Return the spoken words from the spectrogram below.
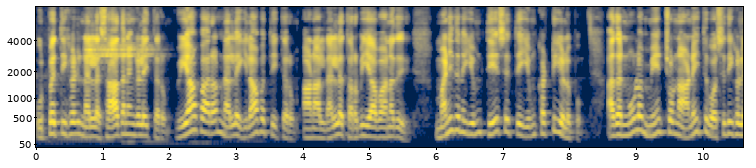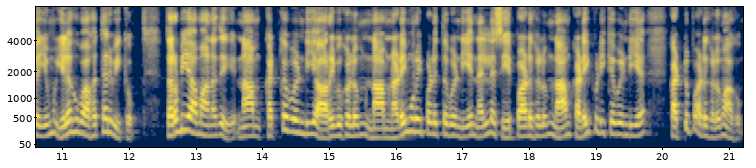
உற்பத்திகள் நல்ல சாதனங்களை தரும். வியாபாரம் நல்ல இலாபத்தை தரும். ஆனால் நல்ல தர்பியாவானது மனிதனையும் தேசத்தையும் கட்டியெழுப்பும். அதன் மூலம் மேற்சொன்ன அனைத்து வசதிகளையும் இலகுவாக தெரிவிக்கும். தர்பியாவானது நாம் கற்க வேண்டிய அறிவுகளும் நாம் நடைமுறைப்படுத்த வேண்டிய நல்ல செயற்பாடுகளும் நாம் கடைபிடிக்க வேண்டிய கட்டுப்பாடுகளும் ஆகும்.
